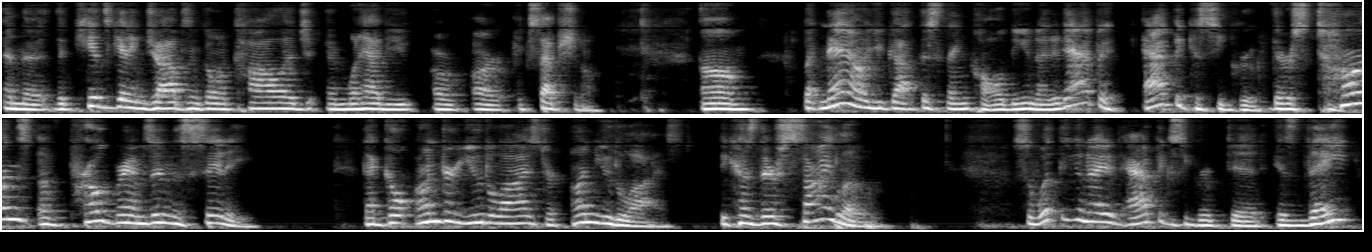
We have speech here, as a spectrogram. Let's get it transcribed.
and the the kids getting jobs and going to college and what have you are, are exceptional. Um, but now you got this thing called the United Advoc- Advocacy Group. There's tons of programs in the city that go underutilized or unutilized because they're siloed. So what the United Advocacy Group did is they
